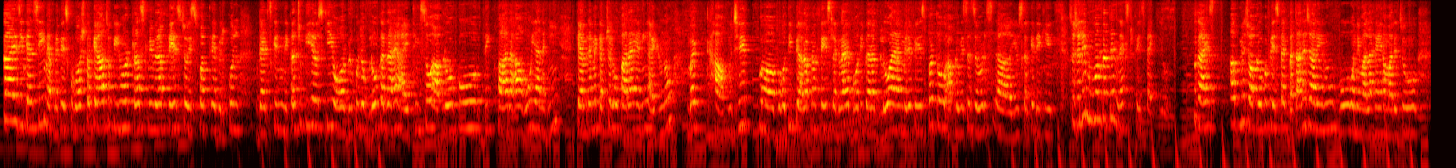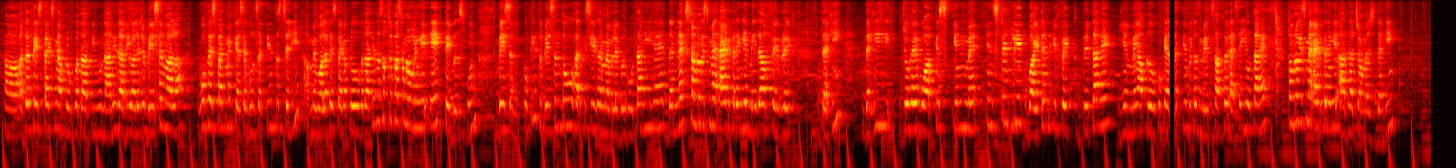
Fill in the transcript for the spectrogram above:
गाइस यू कैन सी मैं अपने फेस को वॉश करके आ चुकी हूँ और ट्रस्ट में मेरा फेस जो इस वक्त है, बिल्कुल डेड स्किन निकल चुकी है उसकी और बिल्कुल जो ग्लो कर रहा है आई थिंक सो आप लोगों को दिख पा रहा हो या नहीं, कैमरे में कैप्चर हो पा रहा है या नहीं आई डोंट नो बट हाँ मुझे बहुत ही प्यारा अपना फेस लग रहा है, बहुत ही प्यारा ग्लो आया है मेरे फेस पर तो आप लोग इसे ज़रूर यूज़ करके देखिए. सो चलिए मूव ऑन करते हैं नेक्स्ट फेस पैक की ओर. तो गाइस अब मैं जो आप लोगों को फेस पैक बताने जा रही हूँ, वो होने वाला है हमारे जो अदर फेस पैक्स में आप लोगों को बताती हूँ, नानी दादी वाले जो बेसन वाला, वो फेस पैक मैं कैसे भूल सकती हूँ? तो चलिए, अब मैं वाला फेस पैक आप लोगों को बताती हूँ। तो सबसे फ़र्स्ट हम लोग लेंगे एक टेबल स्पून बेसन ओके तो बेसन तो हर किसी के घर में अवेलेबल होता ही है। देन नेक्स्ट हम लोग इसमें ऐड करेंगे मेरा फेवरेट दही। दही जो है, वो आपके स्किन में इंस्टेंटली एक वाइटन इफ़ेक्ट देता है। ये मैं आप लोगों को कह सकती हूँ बिकॉज़ मेरे साथ तो ऐसे ही होता है। तो हम लोग इसमें ऐड करेंगे आधा चम्मच दही।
